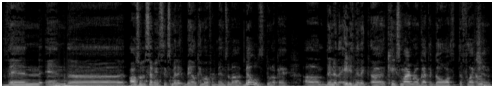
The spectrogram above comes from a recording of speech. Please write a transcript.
then in the also in the 76 minute, Bale came over for Benzema. Bale was doing okay. Um, then in the 80th minute, uh, Casemiro got the goal off the deflection.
